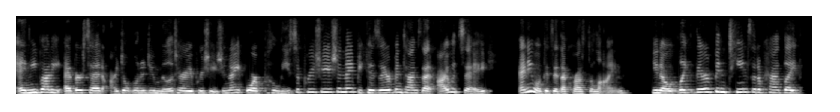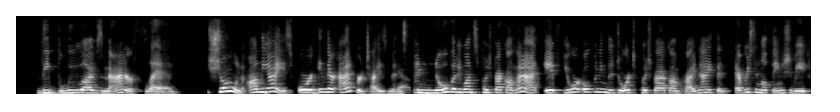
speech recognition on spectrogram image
anybody ever said, I don't want to do military appreciation night or police appreciation night? Because there have been times that I would say anyone could say that crossed the line. You know, like there have been teams that have had like the Blue Lives Matter flag shown on the ice or in their advertisements. Yeah. and nobody wants to push back on that. If you're opening the door to push back on pride night then every single thing should be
